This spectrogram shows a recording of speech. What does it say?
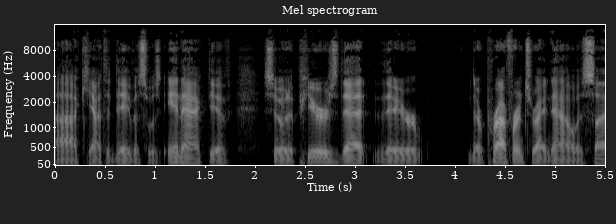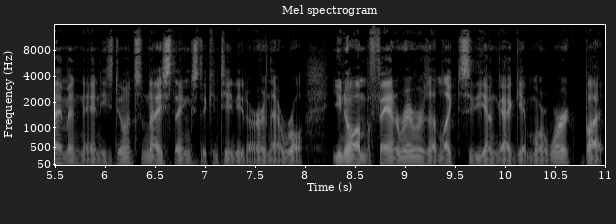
Uh, Keionta Davis was inactive. So it appears that they're their preference right now is Simon, and he's doing some nice things to continue to earn that role. You know, I'm a fan of Rivers. I'd like to see the young guy get more work, but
